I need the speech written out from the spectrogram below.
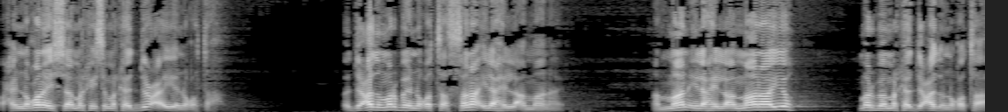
waxay noqonaysaa markaysa markaa duca ayay noqotaa. Oo ducadu mar bay noqotaa sanaa ilaahay la ammaanayo ammaan ilaahay la ammaanaayo mar baa markaa ducadu noqotaa.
